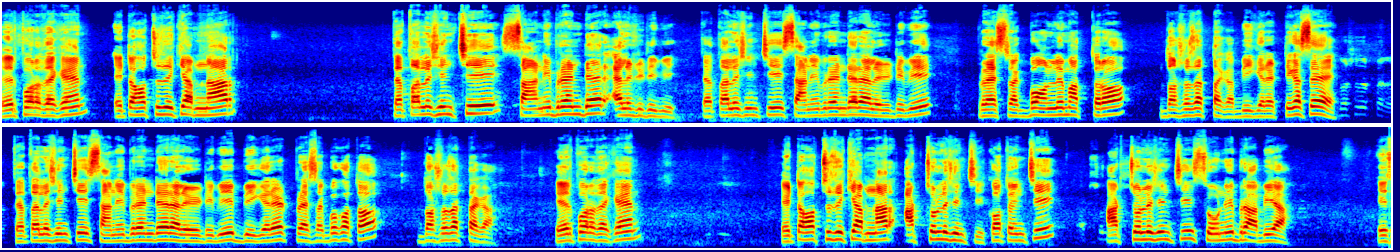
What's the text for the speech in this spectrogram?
এরপরে দেখেন, এটা হচ্ছে যে কি আপনার তেতাল্লিশ ইঞ্চি সানি ব্র্যান্ডের এলইডি টিভি। তেতাল্লিশ ইঞ্চি সানি ব্র্যান্ডের এলইডি টিভি। প্রাইস রাখব অনলি মাত্র দশ হাজার টাকা বি গ্রেড ঠিক আছে? তেতাল্লিশ ইঞ্চি সানি ব্র্যান্ডের LED TV B grade price রাখব কত? দশ হাজার টাকা। এরপরে দেখেন, এটা হচ্ছে যে কি আপনার আটচল্লিশ ইঞ্চি। কত ইঞ্চি? আটচল্লিশ ইঞ্চি সোনি ব্রাবিয়া এই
